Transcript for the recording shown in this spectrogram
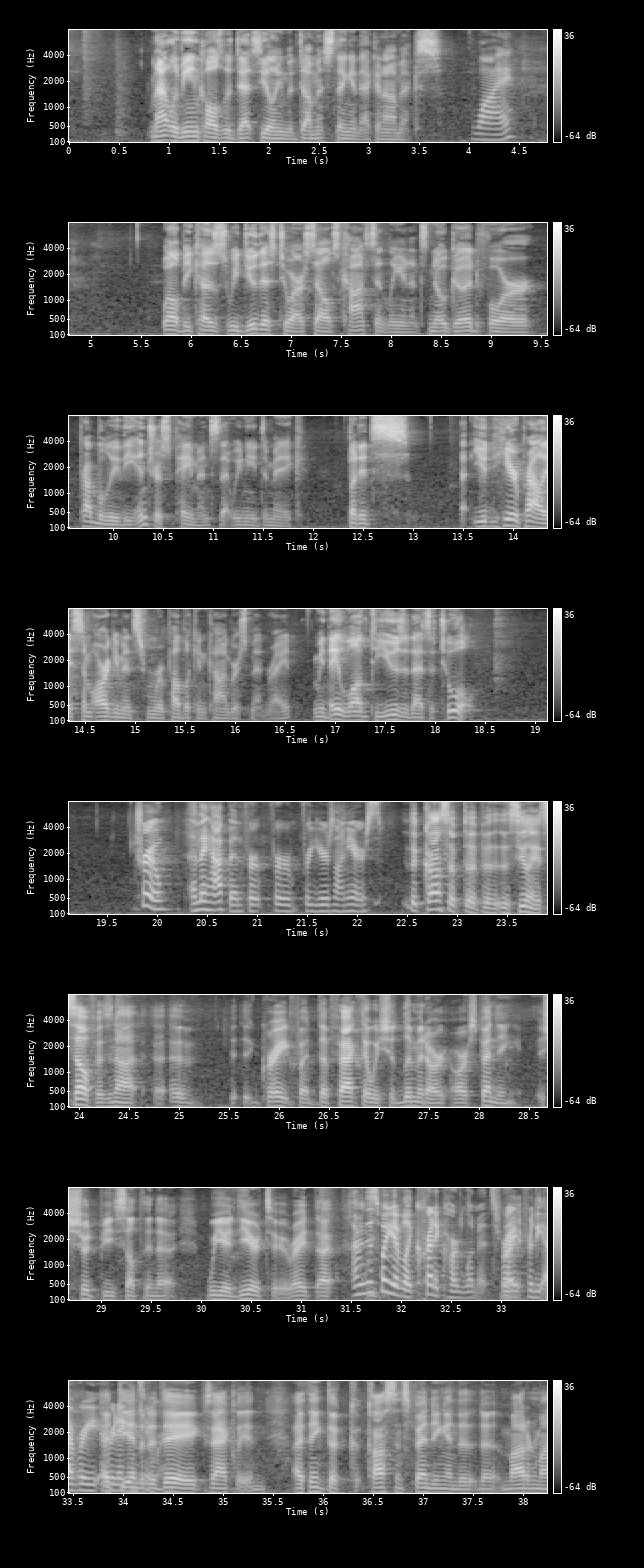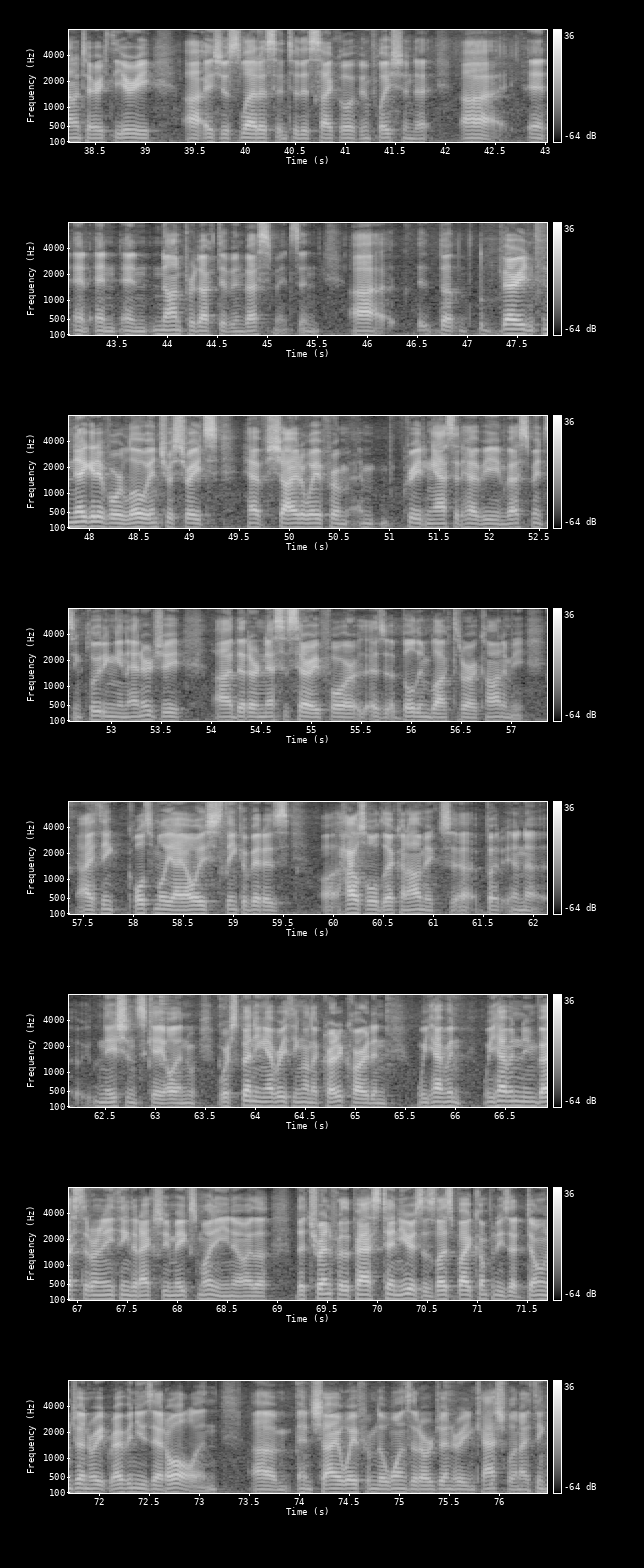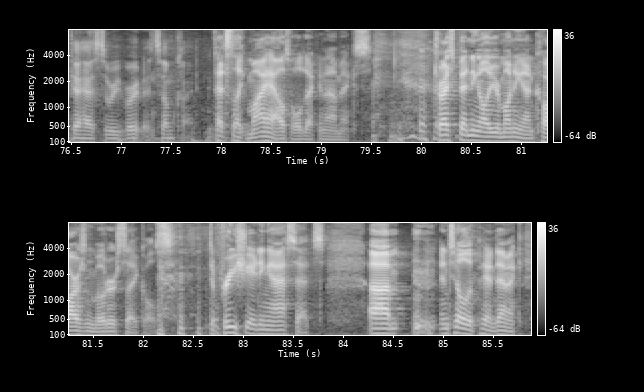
Matt Levine calls the debt ceiling the dumbest thing in economics. Why? Well, because we do this to ourselves constantly, and it's no good for probably the interest payments that we need to make. But it's you'd hear probably some arguments from Republican congressmen, right? I mean, they love to use it as a tool. True, and they have been for for, for years on years. The concept of the ceiling itself is not uh, great, but the fact that we should limit our, our spending should be something that we adhere to, right? That I mean, this way you have like credit card limits, right, right. for the every everyday. At the end consumer. of the day, exactly. And I think the constant spending and the, the modern monetary theory uh, has just led us into this cycle of inflation that uh, and, and, and, and non-productive investments and uh, the very negative or low interest rates have shied away from um, creating asset-heavy investments, including in energy, uh, that are necessary for as a building block to our economy. I think ultimately, I always think of it as uh, household economics, uh, but in a nation scale, and we're spending everything on the credit card, and we haven't we haven't invested on anything that actually makes money. You know, the the trend for the past ten years is let's buy companies that don't generate revenues at all, and um, and shy away from the ones that are generating cash flow. And I think that has to revert at some kind. That's like my household economics. Try spending all your money on cars and motorcycles, depreciating assets um, until the pandemic.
